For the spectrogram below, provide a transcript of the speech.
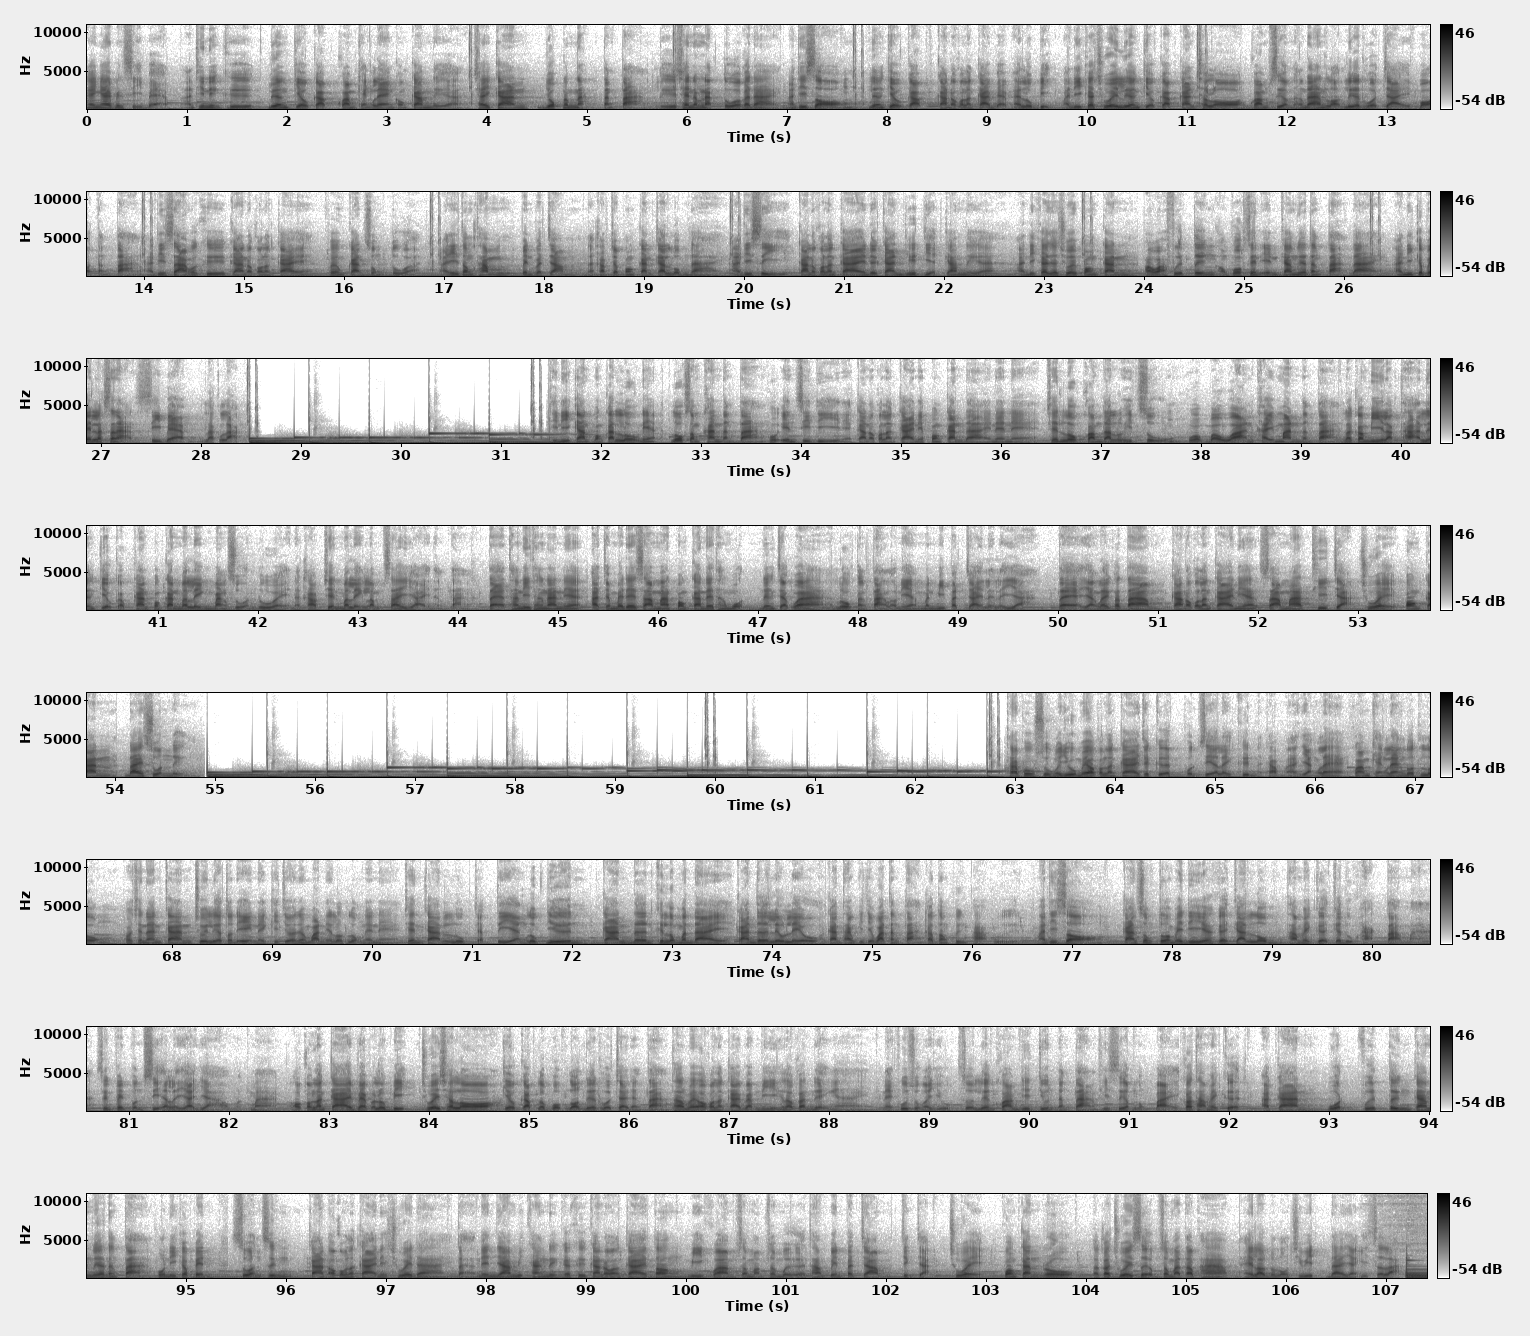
ง่ายๆเป็น 4 แบบ อันทีหนึ่1 คือเรื่องเกี่ยวกับความแข็งแรงของกล้ามเนื้อ ใช้การยกน้ำหนักต่างๆ หรือใช้น้ำหนักตัวก็ได้ อันที่ 2 เรื่องเกี่ยวกับการออกกำลังกายแบบแอโรบิกอันนี้ก็ช่วยเรื่องเกี่ยวกับการชะลอความเสื่อมทางด้านหลอดเลือดหัวใจปอดต่างๆ อันที่ 3 ก็คือการออกกำลังกายเพิ่มการทรงตัว อันนี้ต้องทำเป็นประจำนะครับจะป้องกันการล้มได้ อันทีสี่4 การออกกำลังกายโดยการยืดเหยียดกล้ามเนื้อ อันนี้ก็จะช่วยป้องกันภาวะฝืดตึงของพวกเส้นเอ็นกล้ามเนื้อต่าง ๆ ได้ อันนี้ก็เป็นลักษณะ 4 แบบหลัก ๆ ทีนี้การป้องกันโรคเนี่ยโรคสำคัญต่างๆ พวก NCD เนี่ยการออกกำลังกายเนี่ยป้องกันได้แน่ๆ เช่นโรคความดันโลหิตสูง พวกเบาหวานไขมันต่างๆ แล้วก็มีหลักฐานเรื่องเกี่ยวกับการป้องกันมะเร็งบางส่วนด้วยนะครับ เช่นมะเร็งลำไส้ใหญ่ต่างๆ แต่ทั้งนี้ทั้งนั้นเนี่ยอาจจะไม่ได้สามารถป้องกันได้ทั้งหมด เนื่องจากว่าโรคต่างๆ เหล่านี้มันมีปัจจัยหลายๆอย่างแต่อย่างไรก็ตามการออกกำลังกายเนี่ยสามารถที่จะช่วยป้องกันได้ส่วนหนึ่ง ถ้าผู้สูงอายุไม่ออกกำลังกายจะเกิดผลเสียอะไรขึ้นนะครับออย่างแรกความแข็งแรงลดลง เพราะฉะนั้นการช่วยเหลือตนเองในกิจวัตรประจำวันนี้ลดลงแน่ๆ เช่นการลุกจากเตียง ลุกยืน การเดินขึ้นลงบันได การเดินเร็วๆ การทำกิจวัตรต่างๆ ก็ต้องพึ่งพาผู้อื่น อันที่ 2 การทรงตัวไม่ดีก็เกิดการล้มทำให้เกิดกระดูกหักตามมา ซึ่งเป็นผลเสียระยะยาวมากๆ ออกกำลังกายแบบแอโรบิกช่วยชะลอเกี่ยวกับระบบหลอดเลือดหัวใจต่างๆ ถ้าไม่ออกกำลังกายแบบนี้เราก็เหนื่อยง่าย ในผู้สูงอายุ ส่วนเรื่องความยืดหยุ่นต่าง ๆ ที่เสื่อมลงไป ก็ทำให้เกิดอาการปวดฝืดตึงกล้ามเนื้อต่างๆ พวกนี้ก็เป็นส่วนซึ่งการออกกำลังกายนี่ช่วยได้ แต่เน้นย้ำอีกครั้งหนึ่งก็คือการออกกำลังกายต้องมีความสม่ำเสมอทำเป็นประจำจึงจะช่วยป้องกันโรค แล้วก็ช่วยเสริมสมรรถภาพให้เราดำรงชีวิตได้อย่างอิสระ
